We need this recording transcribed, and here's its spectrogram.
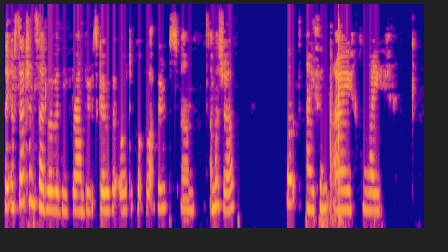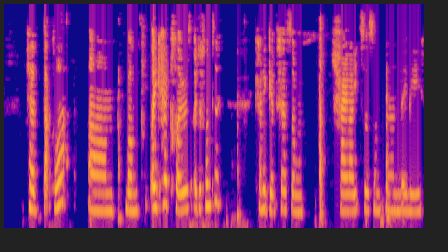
Like, I'm still trying to decide whether the brown boots go with it or to put black boots. Um, I'm not sure. But I think I like her colour. Um, well, like her clothes, I just want to kind of give her some highlights or something, maybe.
